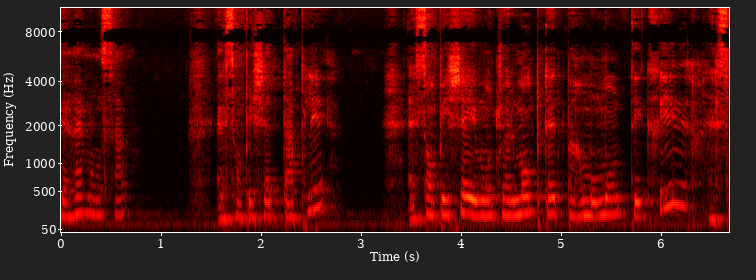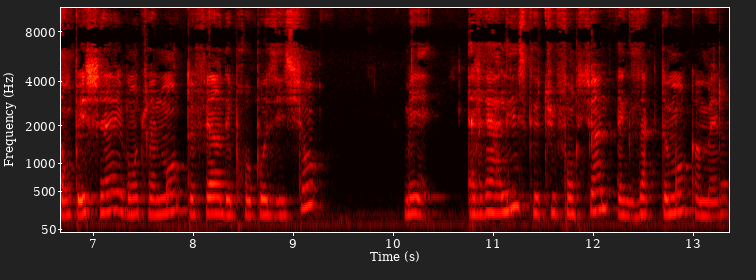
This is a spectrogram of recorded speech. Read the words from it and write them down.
C'est vraiment ça. Elle s'empêchait de t'appeler. Elle s'empêchait éventuellement peut-être par moment de t'écrire. Elle s'empêchait éventuellement de te faire des propositions. Mais elle réalise que tu fonctionnes exactement comme elle.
